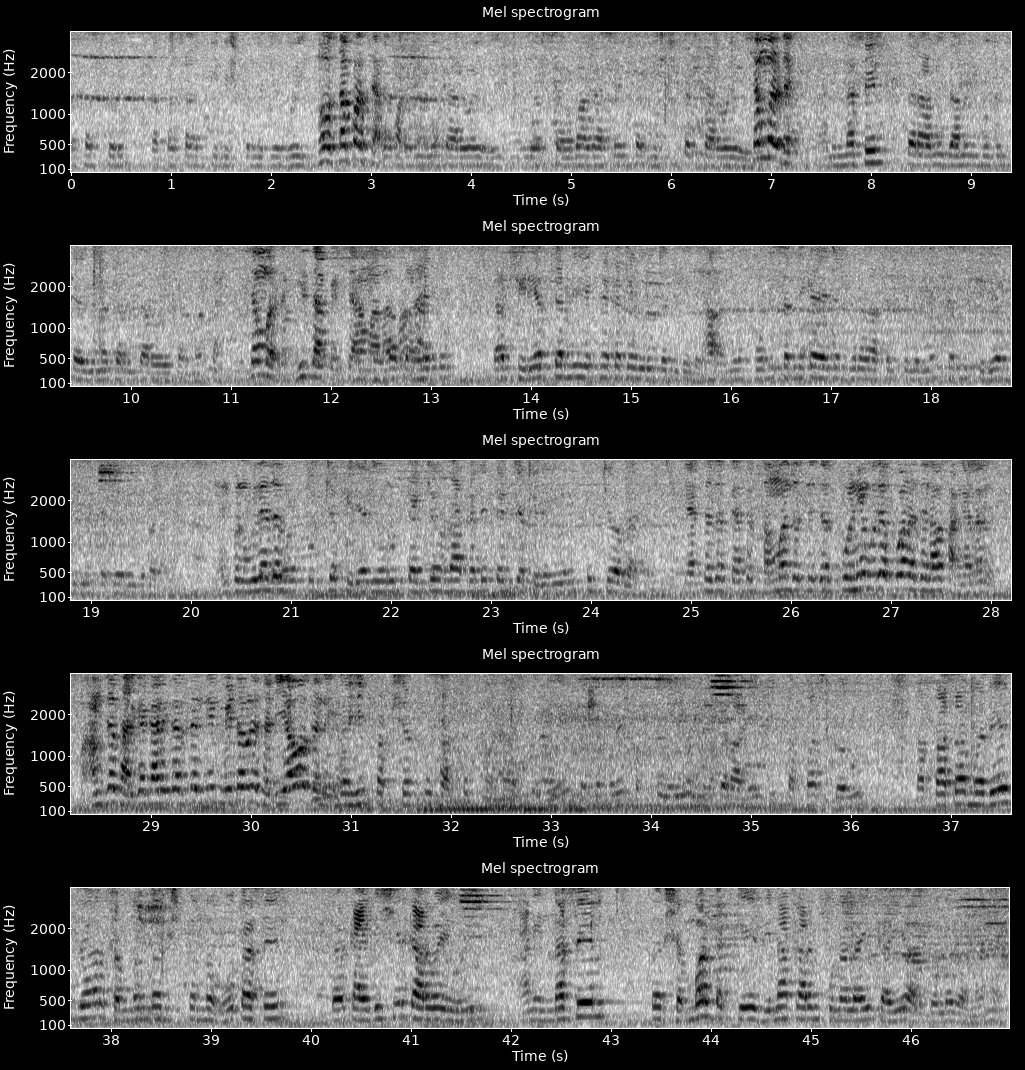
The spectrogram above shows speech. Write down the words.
तपास करू. तपासात निष्पन्न जे होईल हो तपास करा. कारवाई होईल. जर सहभाग असेल तर निश्चितच कारवाई होईल. शंभर टक्के. आणि नसेल तर आम्ही जाणून बुजून काही विनाकारण कारवाई करणार नाही. शंभर हीच अपेक्षा तपास आम्हाला. आहे तो. कारण फिर्याद त्यांनी एकमेकाच्या विरुद्ध दिलेली हा. आहे त्यामुळे पोलिसांनी काय याच्यात गुन्हा दाखल केलेला नाही त्यांनी फिर्याद दिली त्याच्यावरून गुन्हा दाखल केला. आणि पण उद्या जर त्यामुळे तुमच्या फिर्यादीवरून त्यांच्यावर दाखल आहे त्यांच्या फिर्यादीवरून तुमच्यावर दाखल आहे. त्याचा जर त्याचा संबंधच नाही जर कोणी उद्या कोणाचं नाव सांगायला आमच्यासारख्या कार्यकर्त्यांनी मिटवण्यासाठी यावं का नाही? कुठल्याही पक्षाचं सार्थक म्हणणं असतं. उत्तर आहे की तपास करू. तपासामध्ये जर संबंध निष्पन्न होत असेल तर कायदेशीर कारवाई होईल. आणि नसेल तर शंभर टक्के विनाकारण कुणालाही काही अडकवलं जाणार नाही.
